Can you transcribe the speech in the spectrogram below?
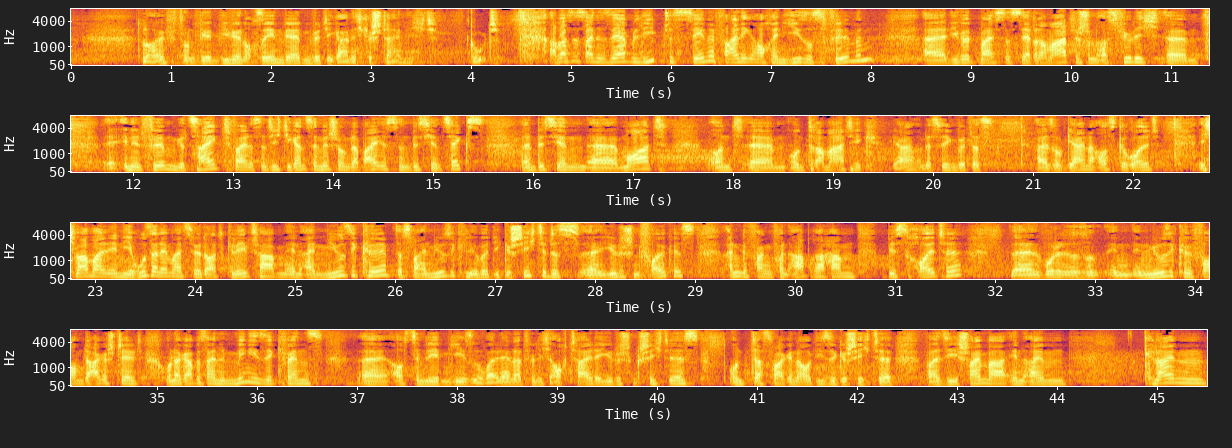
läuft. Und wie, wie wir noch sehen werden, wird die gar nicht gesteinigt. Gut. Aber es ist eine sehr beliebte Szene, vor allen Dingen auch in Jesus Filmen. Äh, die wird meistens sehr dramatisch und ausführlich ähm, äh, in den Filmen gezeigt, weil das natürlich die ganze Mischung dabei ist, ein bisschen Sex, ein bisschen äh, Mord und, ähm, und Dramatik. Ja, und deswegen wird das also gerne ausgerollt. Ich war mal in Jerusalem, als wir dort gelebt haben, in einem Musical. Das war ein Musical über die Geschichte des äh, jüdischen Volkes, angefangen von Abraham bis heute. Äh, wurde so in, in Musical-Form dargestellt. Und da gab es eine Minisequenz äh, aus dem Leben Jesu, weil der natürlich auch Teil der jüdischen Geschichte ist. Und das war genau diese Geschichte, weil sie scheinbar in einem kleinen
